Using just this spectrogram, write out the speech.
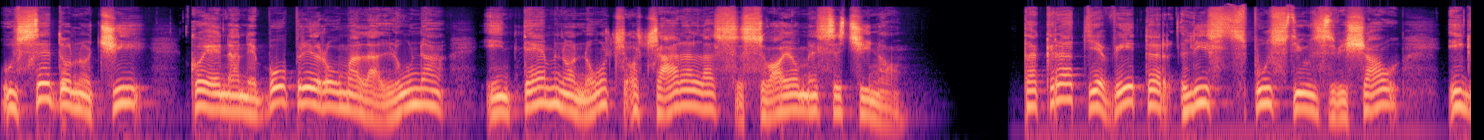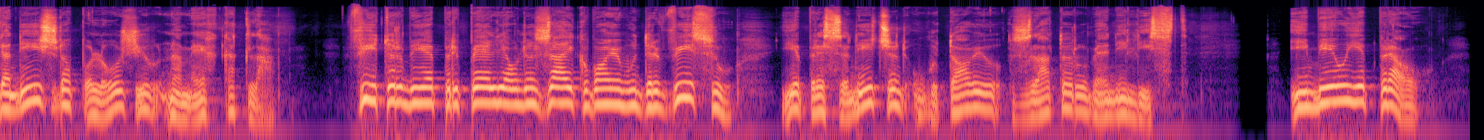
vse do noči, ko je na nebo priromala luna in temno noč očarala s svojo mesečino. Takrat je veter list spustil z višav in ga nežno položil na mehka tla. Veter mi je pripeljal nazaj k mojemu drevesu, je presenečen ugotovil zlato-rumeni list. Imel je prav,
